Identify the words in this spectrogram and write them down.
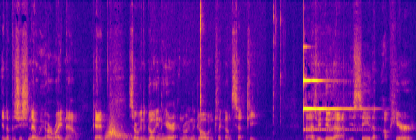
in the position that we are right now. Okay, so we're going to go in here and we're going to go and click on set key. Now as we do that, you see that up here,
